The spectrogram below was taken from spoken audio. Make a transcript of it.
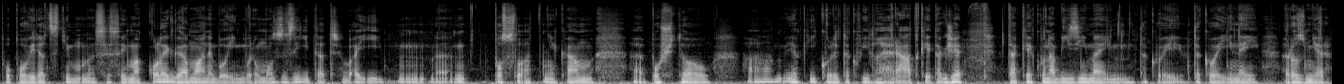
popovídat s tím se svýma kolegama, nebo jim budou moc vzít a třeba jí mm, poslat někam eh, poštou a jakýkoliv takovýhle hrátky. Takže tak jako nabízíme jim takový, takový jiný rozměr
